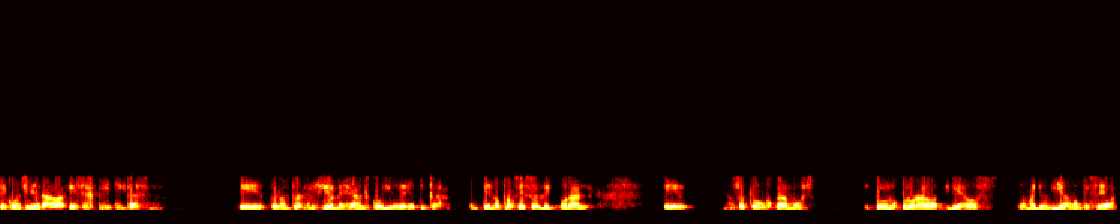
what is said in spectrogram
se consideraba que esas críticas eh, fueron transmisiones al código de ética. En pleno proceso electoral, eh, nosotros buscamos que todos los colorados afiliados, la mayoría, aunque sea,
